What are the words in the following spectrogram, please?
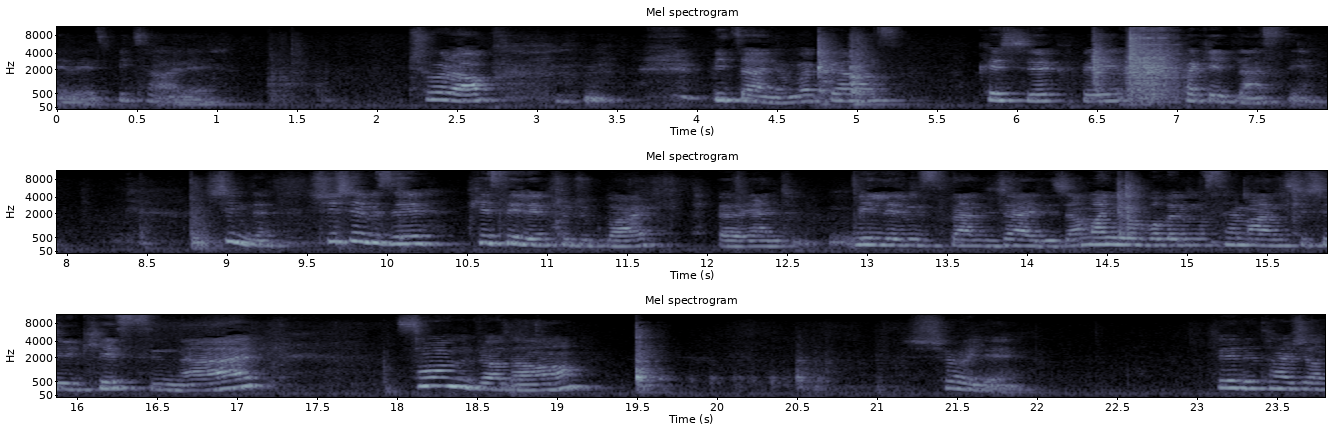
Evet, bir tane çorap, bir tane makas, kaşık ve paket lastiği. Şimdi şişemizi keselim çocuklar. Ee, yani velilerimizden rica edeceğim. Anne babalarımız hemen şişeyi kessinler. Sonra da şöyle bir deterjan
